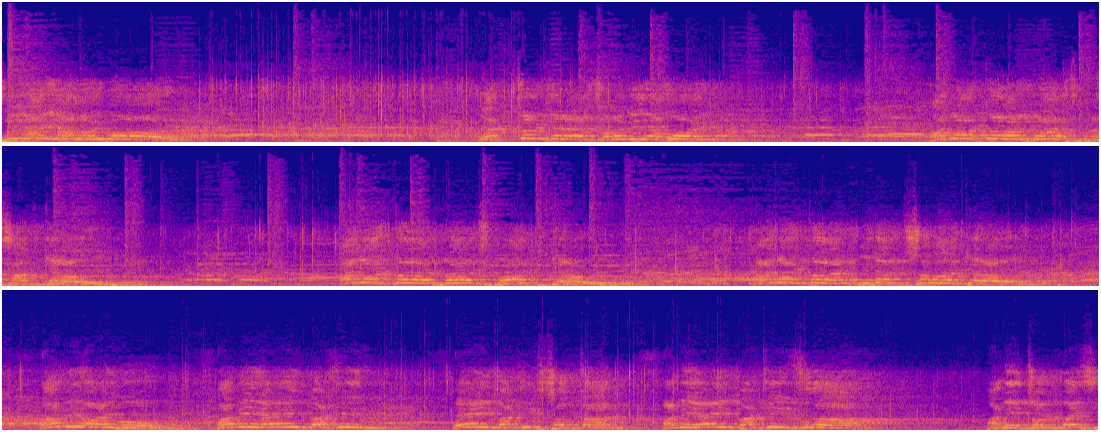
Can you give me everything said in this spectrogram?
চিনাইয়া লইব একজন করে সবাই মিলে হই আগরতলার রাজপ্রাসাদ কেনা হইব আগরতলার রাজপথ কেনা হইব আগরতলার বিধানসভা হইব আমিও আইব। আমি এই মাটির এই মাটির সন্তান। আমি এই মাটির ফুলা আমি জন্মাইছি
